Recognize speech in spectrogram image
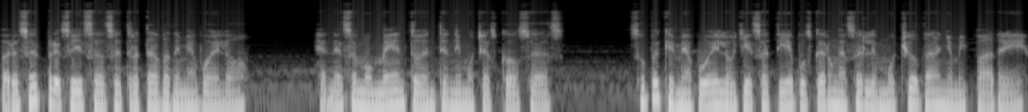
Para ser precisa, se trataba de mi abuelo. En ese momento entendí muchas cosas. Supe que mi abuelo y esa tía buscaron hacerle mucho daño a mi padre.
